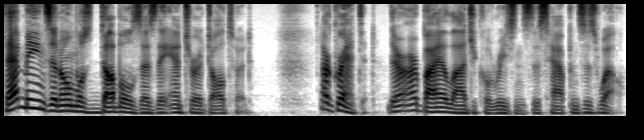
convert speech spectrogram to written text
That means it almost doubles as they enter adulthood. Now, granted, there are biological reasons this happens as well.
